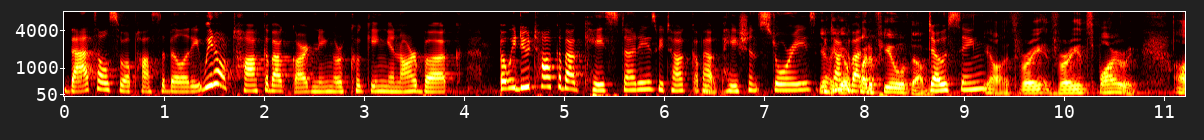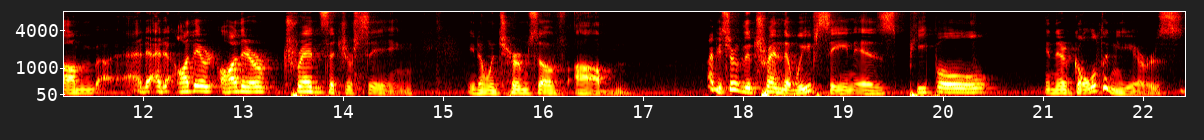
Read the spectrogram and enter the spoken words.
that's also a possibility. We don't talk about gardening or cooking in our book, but we do talk about case studies. We talk about patient stories. Yeah, we talk about quite a few of them. dosing. Yeah, it's very it's very inspiring. Um, and, and are there are there trends that you're seeing, you know, in terms of? Um, I mean, certainly the trend that we've seen is people in their golden years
